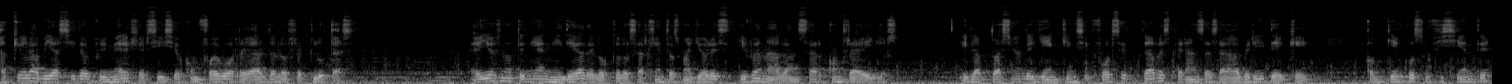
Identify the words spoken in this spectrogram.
Aquel había sido el primer ejercicio con fuego real de los reclutas. Ellos no tenían ni idea de lo que los sargentos mayores iban a lanzar contra ellos, y la actuación de Jenkins y Force daba esperanzas a Avery de que, con tiempo suficiente,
